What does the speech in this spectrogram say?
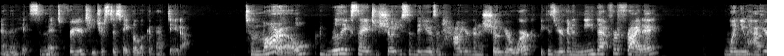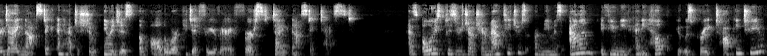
and then hit submit for your teachers to take a look at that data. Tomorrow, I'm really excited to show you some videos on how you're gonna show your work because you're gonna need that for Friday when you have your diagnostic and had to show images of all the work you did for your very first diagnostic test. As always, please reach out to your math teachers or me, Miss Allen, if you need any help. It was great talking to you.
